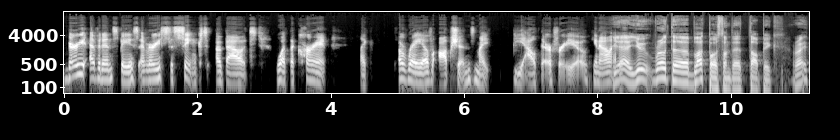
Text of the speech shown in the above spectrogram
very evidence based and very succinct about what the current like array of options might be out there for you, you know? Yeah, you wrote a blog post on that topic, right?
